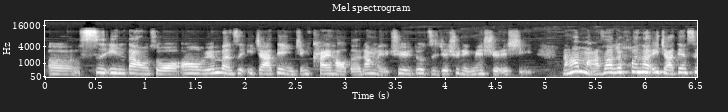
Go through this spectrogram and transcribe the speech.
呃适应到说，哦，原本是一家店已经开好的，让你去就直接去里面学习，然后马上就换到一家店是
